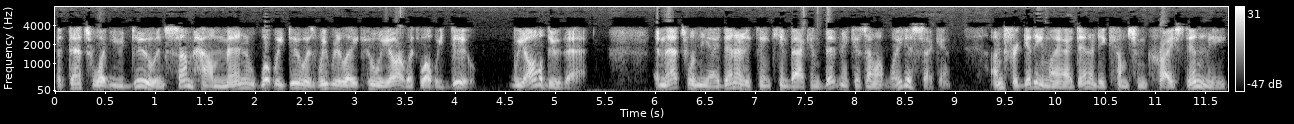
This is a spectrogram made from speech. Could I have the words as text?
but that's what you do. And somehow men, what we do is we relate who we are with what we do. We all do that. And that's when the identity thing came back and bit me because I went, wait a second. I'm forgetting my identity comes from Christ in me.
